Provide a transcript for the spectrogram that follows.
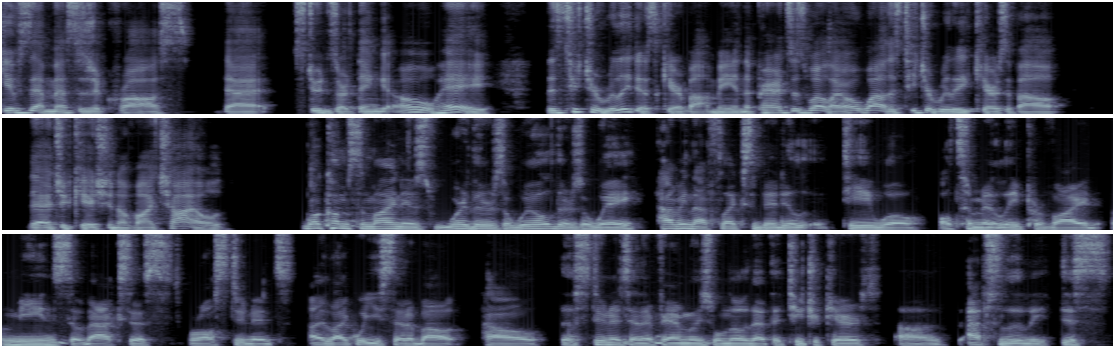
gives that message across that students are thinking, oh, hey, this teacher really does care about me. And the parents as well, like, oh, wow, this teacher really cares about the education of my child what comes to mind is where there's a will, there's a way. Having that flexibility will ultimately provide a means of access for all students. I like what you said about how the students and their families will know that the teacher cares. Uh, absolutely. This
